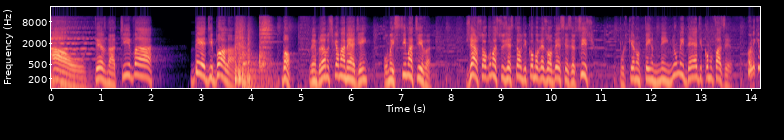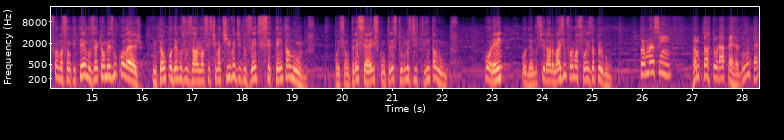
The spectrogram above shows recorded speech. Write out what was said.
Alternativa B de bola. Bom, Lembramos que é uma média, hein? Uma estimativa. Gerson, alguma sugestão de como resolver esse exercício? Porque eu não tenho nenhuma ideia de como fazer. A única informação que temos é que é o mesmo colégio, então podemos usar nossa estimativa de 270 alunos, pois são três séries com três turmas de 30 alunos. Porém, podemos tirar mais informações da pergunta. Como assim? Vamos torturar a pergunta?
